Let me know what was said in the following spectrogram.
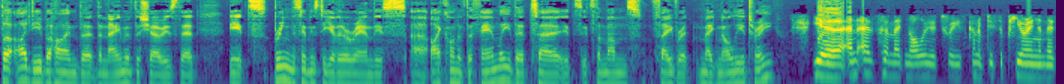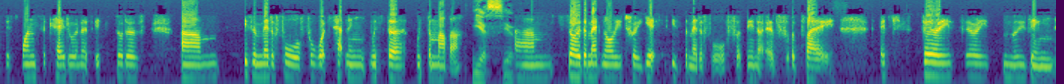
The idea behind the, the name of the show is that it's bringing the siblings together around this uh, icon of the family. That uh, it's it's the mum's favourite magnolia tree. Yeah, and as her magnolia tree is kind of disappearing, and there's this one cicada in it, it's sort of um, is a metaphor for what's happening with the with the mother. Yes, yeah, Um, so the magnolia tree, yes, is the metaphor for you know for the play. It's very very moving,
